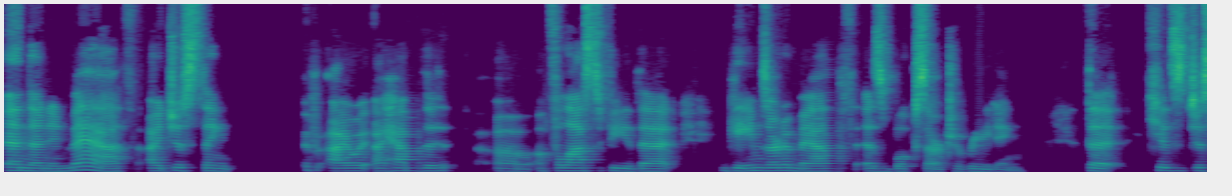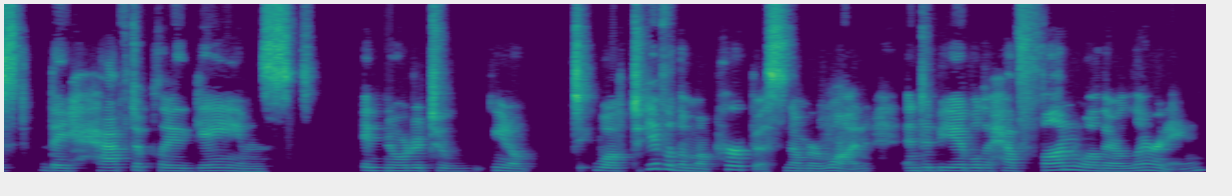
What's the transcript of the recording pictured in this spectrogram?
And then in math, I just think if I I have the uh, a philosophy that games are to math as books are to reading that kids just they have to play games in order to you know to, well to give them a purpose number one and to be able to have fun while they're learning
